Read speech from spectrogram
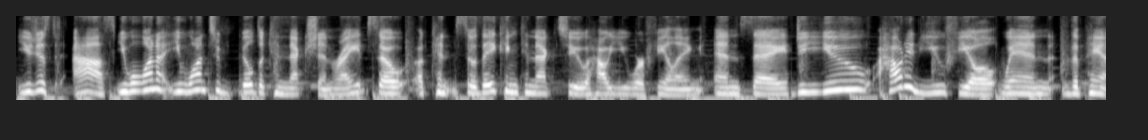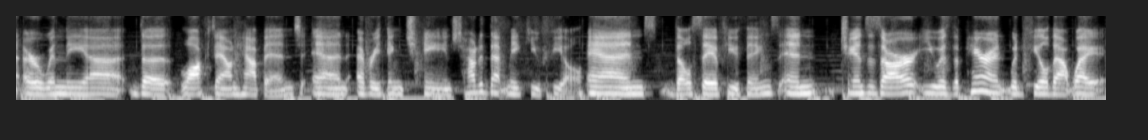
you just ask. You want to you want to build a connection, right? So a con- so they can connect to how you were feeling and say, "Do you how did you feel when the pan or when the uh the lockdown happened and everything changed? How did that make you feel?" And they'll say a few things and chances are you as the parent would feel that way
